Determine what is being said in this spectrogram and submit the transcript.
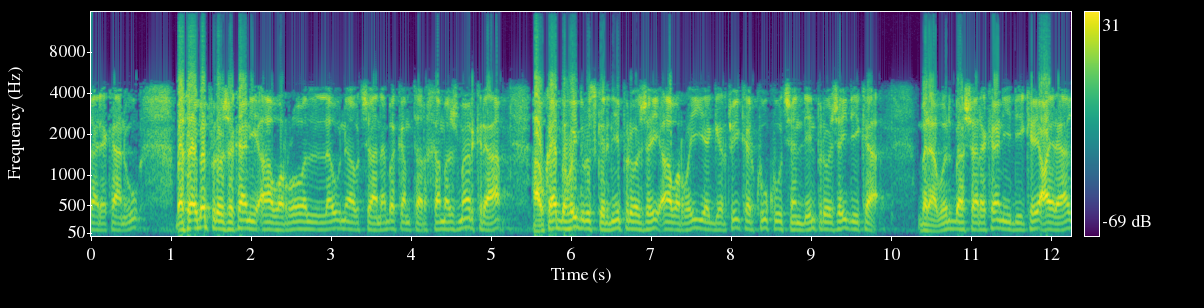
کارەکان و بە تایبەت پرۆژەکانی ئاوەڕۆ لەو ناوچانە بە کەمتەرخەم ئەژمار کرا، هاوکات بەهۆی دروستکردنی پرۆژەی ئاوەڕۆی یەکگرتووی کەرکووک و چەندین پرۆژەی دیکە، بەراورد بە شارەکانی دیکەی عێراق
